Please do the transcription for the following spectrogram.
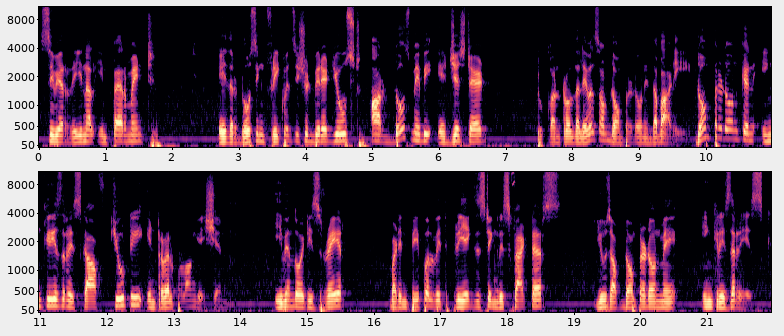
severe renal impairment, either dosing frequency should be reduced or dose may be adjusted to control the levels of domperidone in the body. Domperidone can increase the risk of QT interval prolongation. Even though it is rare, but in people with pre-existing risk factors, use of domperidone may increase the risk.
